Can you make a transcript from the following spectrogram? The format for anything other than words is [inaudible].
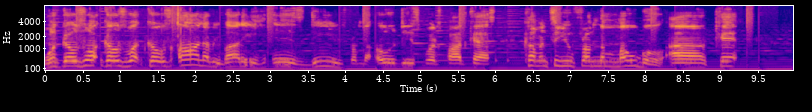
What goes, what goes, what goes on, everybody? It is D from the OD Sports Podcast coming to you from the mobile. Uh, can't,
